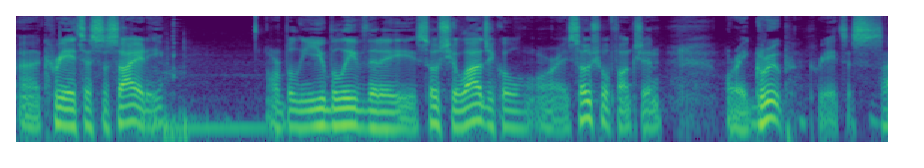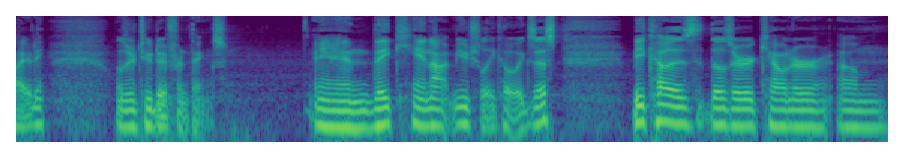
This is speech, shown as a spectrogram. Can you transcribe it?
uh, creates a society, or believe, you believe that a sociological or a social function or a group creates a society, those are two different things, and they cannot mutually coexist because those are counter. Um,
